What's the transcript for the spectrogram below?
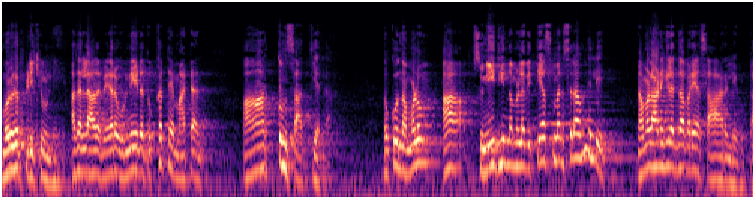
മുറുകെ പിടിക്കും ഉണ്ണി. അതല്ലാതെ വേറെ ഉണ്ണിയുടെ ദുഃഖത്തെ മാറ്റാൻ ആർക്കും സാധ്യല്ല. നോക്കൂ നമ്മളും ആ സുനീതിയും നമ്മളുടെ വ്യത്യാസം മനസ്സിലാവുന്നില്ലേ? നമ്മളാണെങ്കിൽ എന്താ പറയാ? സാറില്ലേ കുട്ട.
